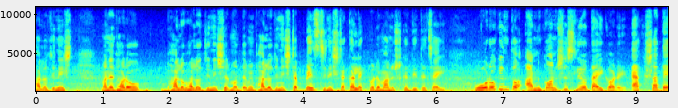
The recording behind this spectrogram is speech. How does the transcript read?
ভালো জিনিস মানে ধরো ভালো ভালো জিনিসের মধ্যে আমি ভালো জিনিসটা বেস্ট জিনিসটা কালেক্ট করে মানুষকে দিতে চাই। ওরও কিন্তু আনকনসিয়াসলিও তাই করে। একসাথে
